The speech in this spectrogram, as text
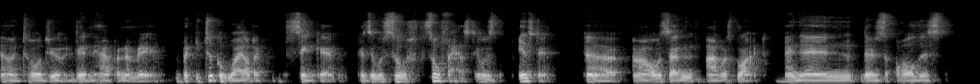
uh, told you it didn't happen to me. But it took a while to sink in because it was so so fast. It was instant. Uh, all of a sudden, I was blind, and then there's all this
